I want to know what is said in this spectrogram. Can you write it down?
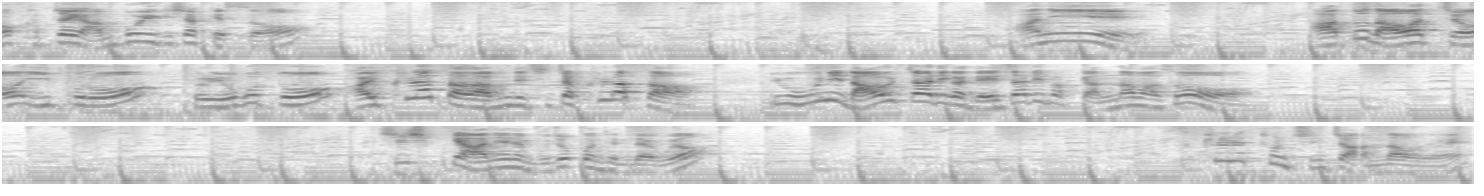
어 갑자기 안 보이기 시작했어. 아니 아 또 나왔죠 2% 그리고 요것도? 아이 큰일났다. 나 근데 진짜 큰일났다. 이거 운이 나올 자리가 4자리밖에 안 남아서 70개 안에는 무조건 된다고요? 스켈레톤 진짜 안 나오네.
